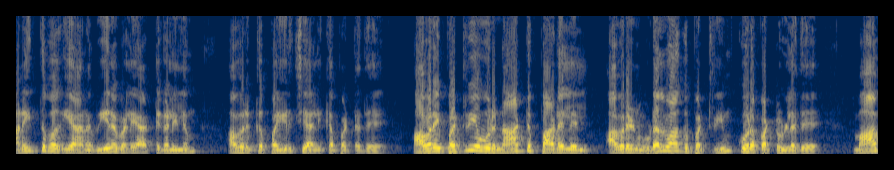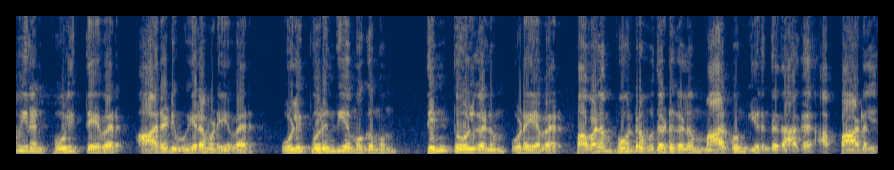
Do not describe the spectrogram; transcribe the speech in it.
அனைத்து வகையான வீர விளையாட்டுகளிலும் அவருக்கு பயிற்சி அளிக்கப்பட்டது. அவரை பற்றிய ஒரு நாட்டு பாடலில் அவரின் உடல்வாகு பற்றியும் கூறப்பட்டுள்ளது. மாவீரன் பூலித்தேவர் ஆறடி உயரமுடையவர் ஒளி பொருந்திய முகமும் தின் தோள்களும் உடையவர். பவளம் போன்ற உதடுகளும் மார்பும் இருந்ததாக அப்பாடல்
